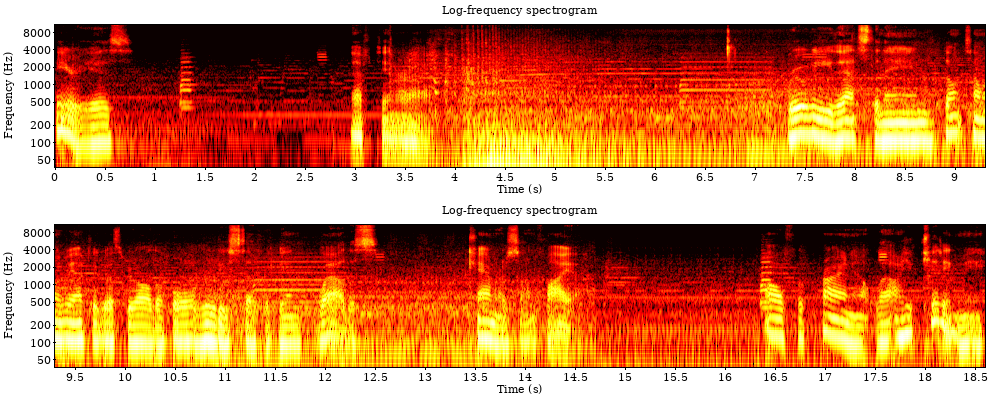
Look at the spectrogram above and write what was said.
Here he is. F to interact. Rudy, that's the name. Don't tell me we have to go through all the whole Rudy stuff again. Wow, this camera's on fire. Oh, for crying out loud. Are you kidding me?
